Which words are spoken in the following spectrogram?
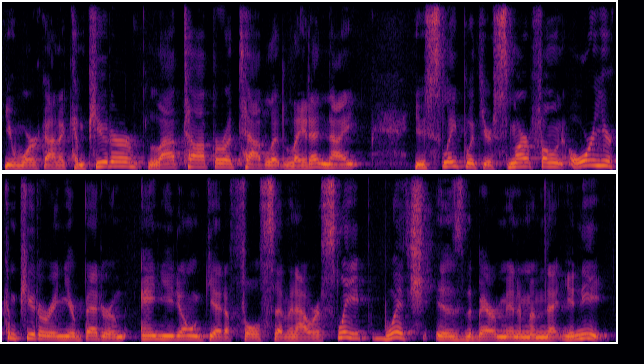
You work on a computer, laptop, or a tablet late at night. You sleep with your smartphone or your computer in your bedroom and you don't get a full seven hours sleep, which is the bare minimum that you need.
